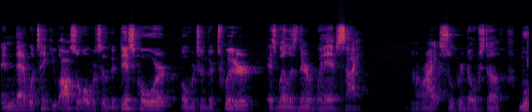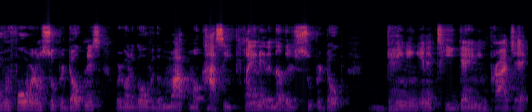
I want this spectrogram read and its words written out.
And that will take you also over to the Discord, over to their Twitter, as well as their website. All right, super dope stuff. Moving forward on super dopeness, we're going to go over the Mocossi Planet, another super dope gaming NFT gaming project.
